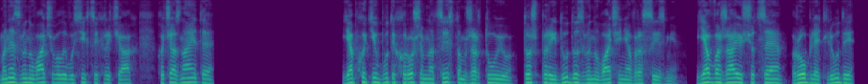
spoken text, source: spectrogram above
Мене звинувачували в усіх цих речах. Хоча, знаєте, я б хотів бути хорошим нацистом, жартую, тож перейду до звинувачення в расизмі. Я вважаю, що це роблять люди,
